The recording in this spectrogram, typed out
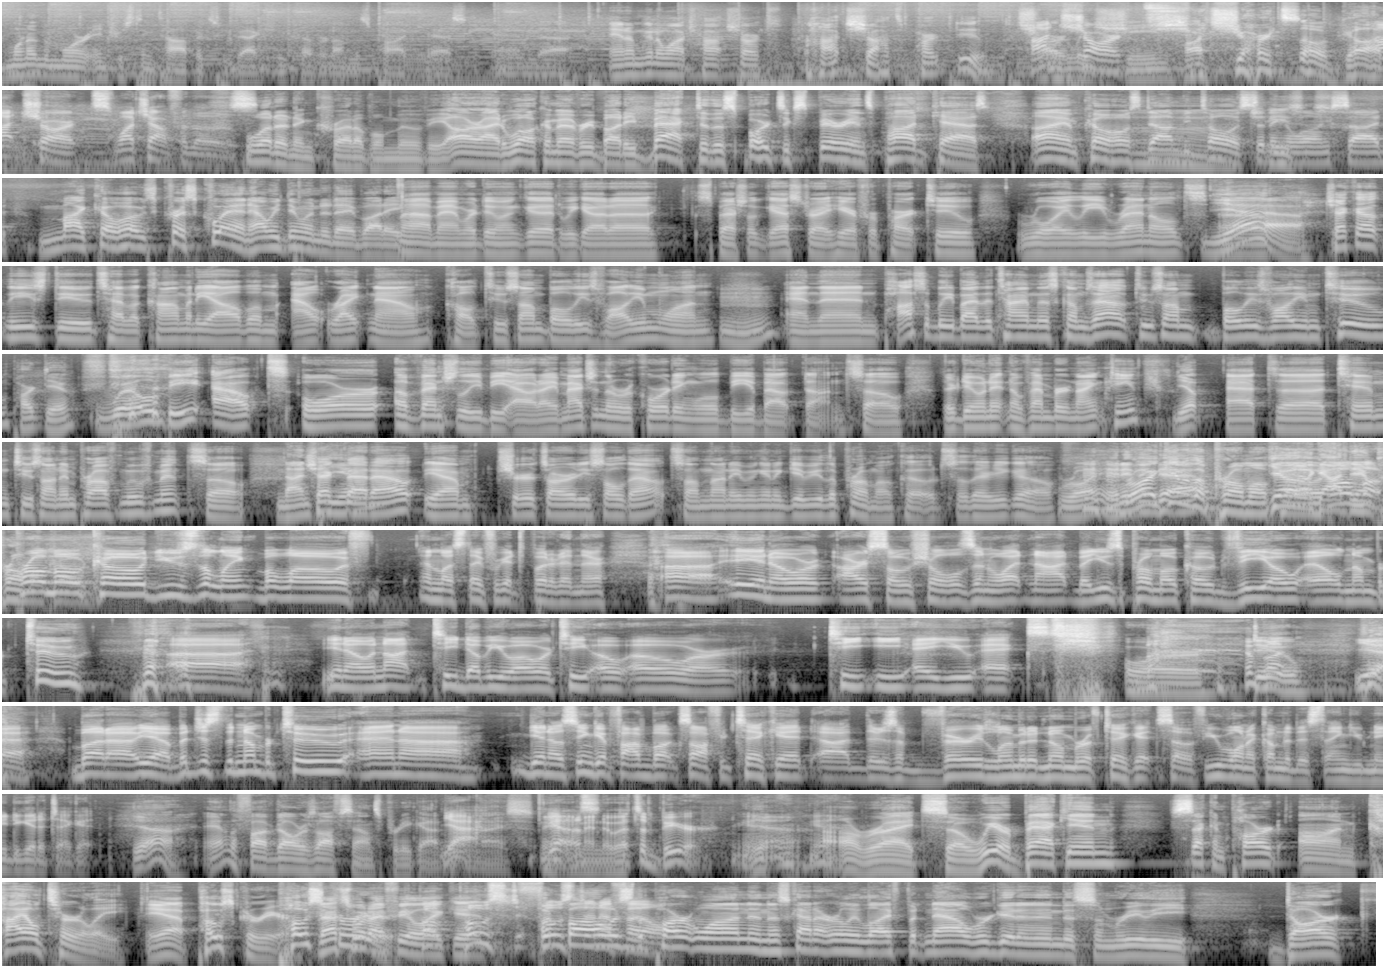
one of the more interesting topics we've actually covered on this podcast. And uh, And I'm gonna watch Hot Shots. Hot Shots Part Two. Charlie Sharks. Sheen. Hot Sharks. Oh, God. Hot charts. Watch out for those. What an incredible movie. All right, welcome everybody back to the Sports Experience podcast. I am co-host Dom DiTolla sitting Jesus. alongside my co-host Chris Quinn. How are we doing today, buddy? Ah man, we're doing good. We got a special guest right here for part two, Roy Lee Reynolds. Uh, Yeah. check out these dudes have a comedy album out right now called Tucson Bullies Volume One, Mm-hmm. and then possibly by the time this comes out, Tucson Bullies Volume Two Part Two will be out or eventually be out. I imagine the recording will be about done. So they're doing it November 19th. Yep. At uh, Tim Tucson Improv Movement. So 9 check p.m.? that out. Yeah, I'm sure it's already sold out. So I'm not even going to give you the promo code. So there you go. Roy, Roy, give add? the promo Give the code. goddamn promo, promo promo code. Use the link below if unless they forget to put it in there. Uh, you know, or our socials and whatnot. But use the promo code VOL number two. Uh, you know, and not T W O or T O O or T E A U X. or do. Yeah. But uh, yeah, but just the number two, and uh, you know, so you can get five bucks off your ticket. Uh, there's a very limited number of tickets, so if you want to come to this thing, you need to get a ticket. Yeah, and the five dollars off sounds pretty goddamn Yeah, nice. Yeah, I'm that's, into it. that's a beer. you know? yeah. All right, so we are back in second part on Kyle Turley. Yeah, post career. Post-career. That's what I feel like. it- post Football post was the part one in this kind of early life, but now we're getting into some really dark,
